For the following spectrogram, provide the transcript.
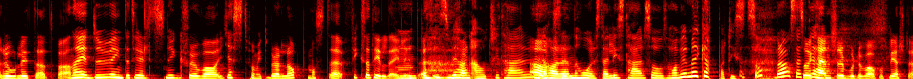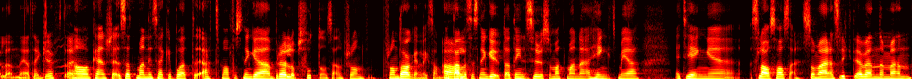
roligt att bara, nej du är inte tillräckligt snygg för att vara gäst på mitt bröllop, måste fixa till dig Mm, lite. precis. Vi har en outfit här, Ja, vi har precis. en hårstylist här, så har vi en makeupartist. Så, bra sätt Så kanske det borde vara på fler ställen när jag tänker efter. Ja, kanske. Så att man är säker på att, att man får snygga bröllopsfoton sen från, från dagen. Liksom. Att Ja. alla ser snygga ut. Att det inte ser ut som att man har hängt med ett gäng eh, slashasar. Som är ens riktiga vänner men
